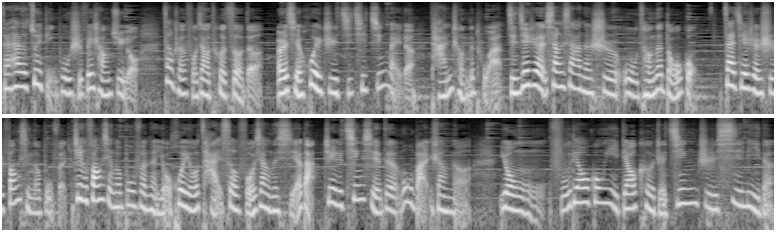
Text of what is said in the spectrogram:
在它的最顶部是非常具有藏传佛教特色的，而且绘制极其精美的坛城的图案。紧接着向下呢是五层的斗拱。再接着是方形的部分，这个方形的部分呢，有绘有彩色佛像的斜板，这个倾斜的木板上呢，用浮雕工艺雕刻着精致细密的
